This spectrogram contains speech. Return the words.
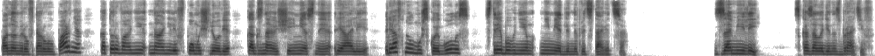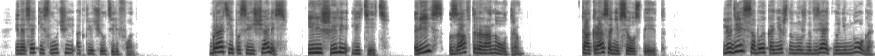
По номеру второго парня, которого они наняли в помощь Леве, как знающие местные реалии, рявкнул мужской голос с требованием немедленно представиться. «Замели!» — сказал один из братьев, и на всякий случай отключил телефон. Братья посовещались и решили лететь. Рейс завтра рано утром. Как раз они все успеют. Людей с собой, конечно, нужно взять, но немного,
